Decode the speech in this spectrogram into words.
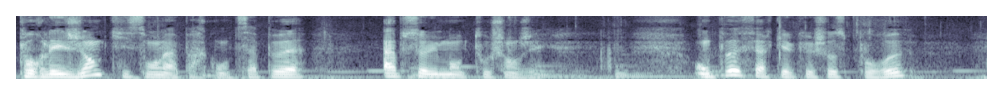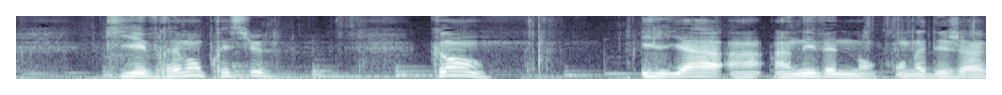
pour les gens qui sont là, par contre, ça peut absolument tout changer. On peut faire quelque chose pour eux qui est vraiment précieux. Quand il y a un, événement a déjà,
